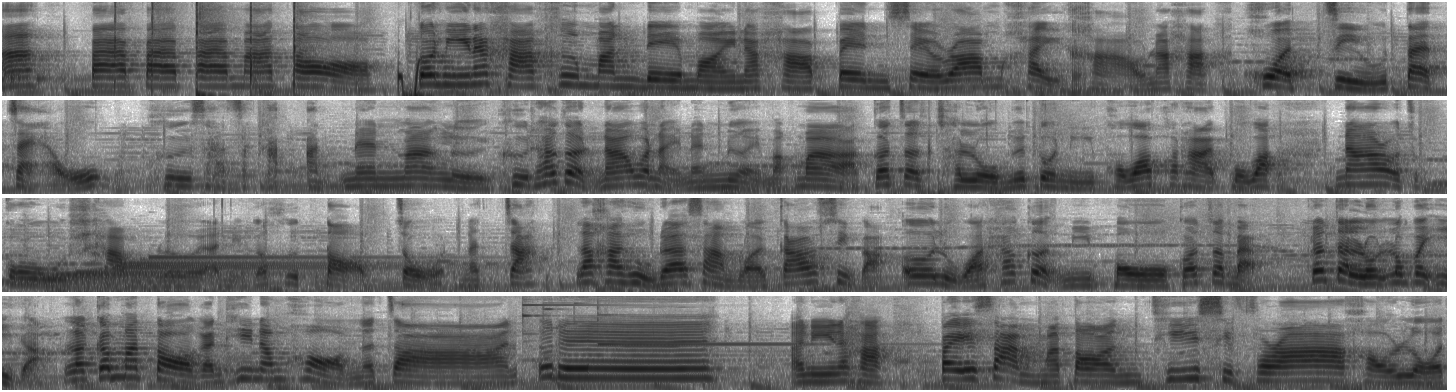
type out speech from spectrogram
อะแปลแปลแปลมาต่อ ตัวนี้นะคะคือมันเดมอยนะคะ เป็นเซรั่มไข่ขาวนะคะ ขวดจิ๋วแต่แจ๋ว คือสารสกัดอัดแน่นมากเลย คือถ้าเกิดหน้าวันไหนนั้นเหนื่อยมากๆ ก็จะฉโลมด้วยตัวนี้ เพราะว่าพอทายปุ๊บว่าหน้าเราจะโกลว์ฉ่ำเลย อันนี้ก็คือตอบโจทย์นะจ๊ะ ราคาถูกด้วย390 อะ เออ หรือว่าถ้าเกิดมีโปรก็จะแบบก็จะลดลงไปอีกอะ แล้วก็มาต่อกันที่น้ำหอมนะจ๊ะตะเด อันนี้นะคะ ไปสั่งมาตอนที่ซิฟราเขาลด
